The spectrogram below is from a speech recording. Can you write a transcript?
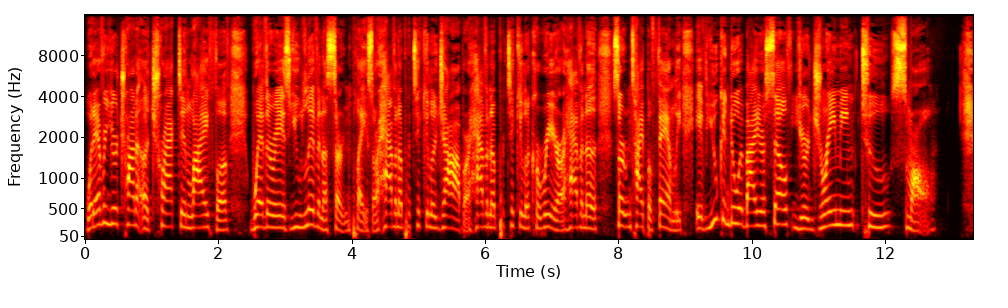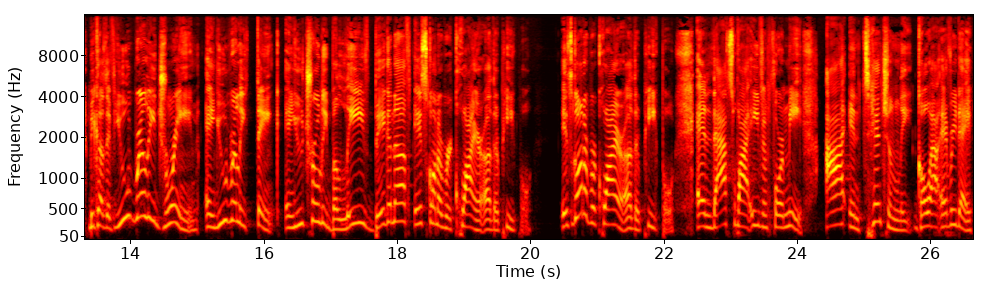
whatever you're trying to attract in life of whether it's you live in a certain place or having a particular job or having a particular career or having a certain type of family, if you can do it by yourself, you're dreaming too small. Because if you really dream and you really think and you truly believe big enough, it's going to require other people. It's going to require other people. And that's why, even for me, I intentionally go out every day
